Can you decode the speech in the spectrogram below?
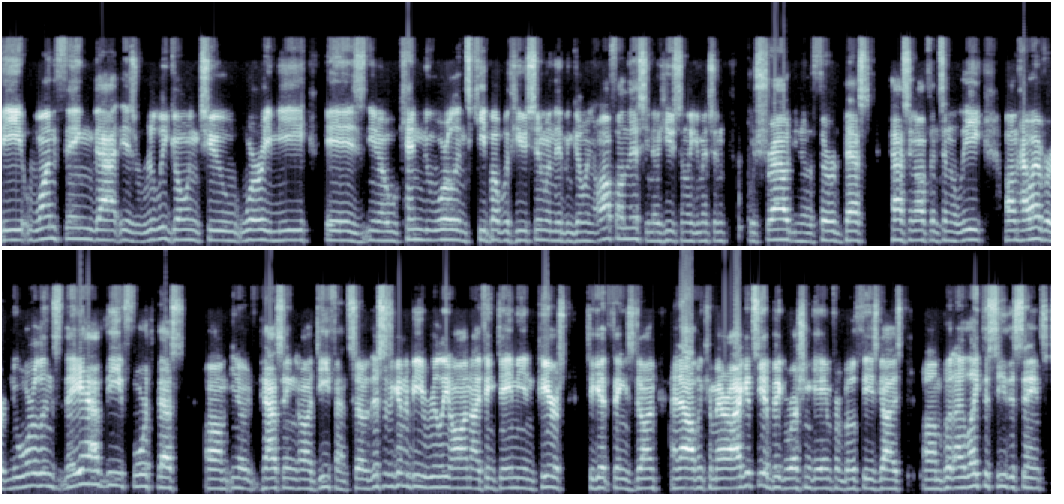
the one thing that is really going to worry me is, you know, can New Orleans keep up with Houston when they've been going off on this? You know, Houston, like you mentioned, with Stroud, you know, the third best passing offense in the league. Um, however, New Orleans, they have the fourth best um, you know, passing uh, defense. So this is going to be really on, I think, Dameon Pierce to get things done and Alvin Kamara. I could see a big rushing game from both these guys, um, but I like to see the Saints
